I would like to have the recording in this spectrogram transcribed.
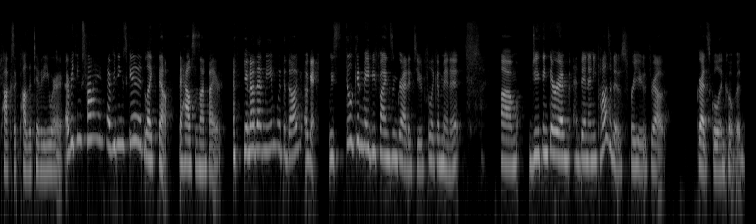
toxic positivity where everything's fine, everything's good. Like, no, the house is on fire. you know that meme with the dog? Okay. We still can maybe find some gratitude for like a minute. Um, do you think there have, have been any positives for you throughout grad school and COVID?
